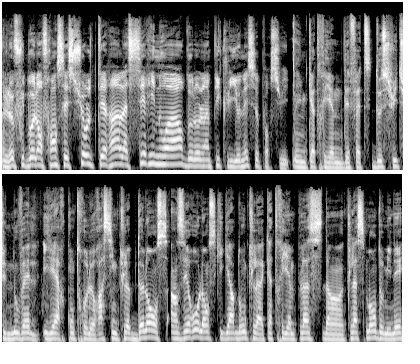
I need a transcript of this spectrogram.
Le football en France est sur le terrain. La série noire de l'Olympique lyonnais se poursuit. Une quatrième défaite de suite, une nouvelle hier contre le Racing Club de Lens. 1-0, Lens qui garde donc la quatrième place d'un classement dominé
